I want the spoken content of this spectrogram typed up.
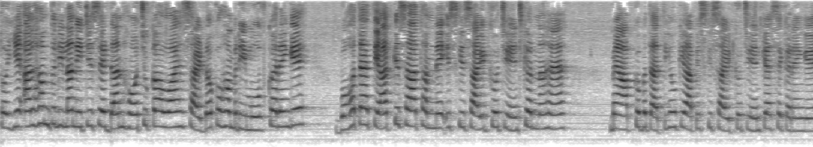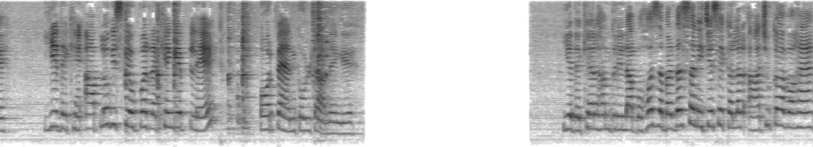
तो ये अल्हम्दुलिल्लाह नीचे से डन हो चुका हुआ है साइडों को हम रिमूव करेंगे। बहुत एहतियात के साथ हमने इसकी साइड को चेंज करना है। मैं आपको बताती हूँ कि आप इसकी साइड को चेंज कैसे करेंगे। ये देखें, आप लोग इसके ऊपर रखेंगे प्लेट और पैन को उल्टा देंगे। ये देखिए, अल्हम्दुलिल्लाह, बहुत ज़बरदस्त सा नीचे से कलर आ चुका हुआ है।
